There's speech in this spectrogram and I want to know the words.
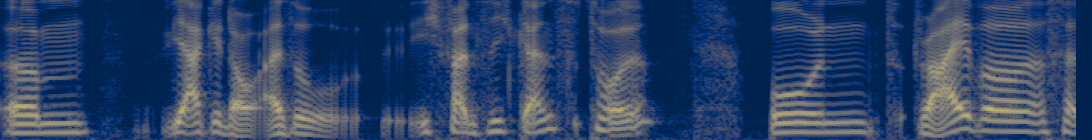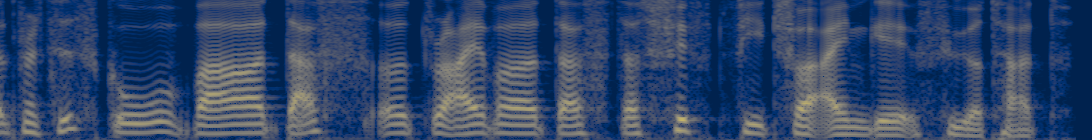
Ähm, ja, genau, also ich fand es nicht ganz so toll. Und Driver San Francisco war das äh, Driver, das das Shift-Feature eingeführt hat.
